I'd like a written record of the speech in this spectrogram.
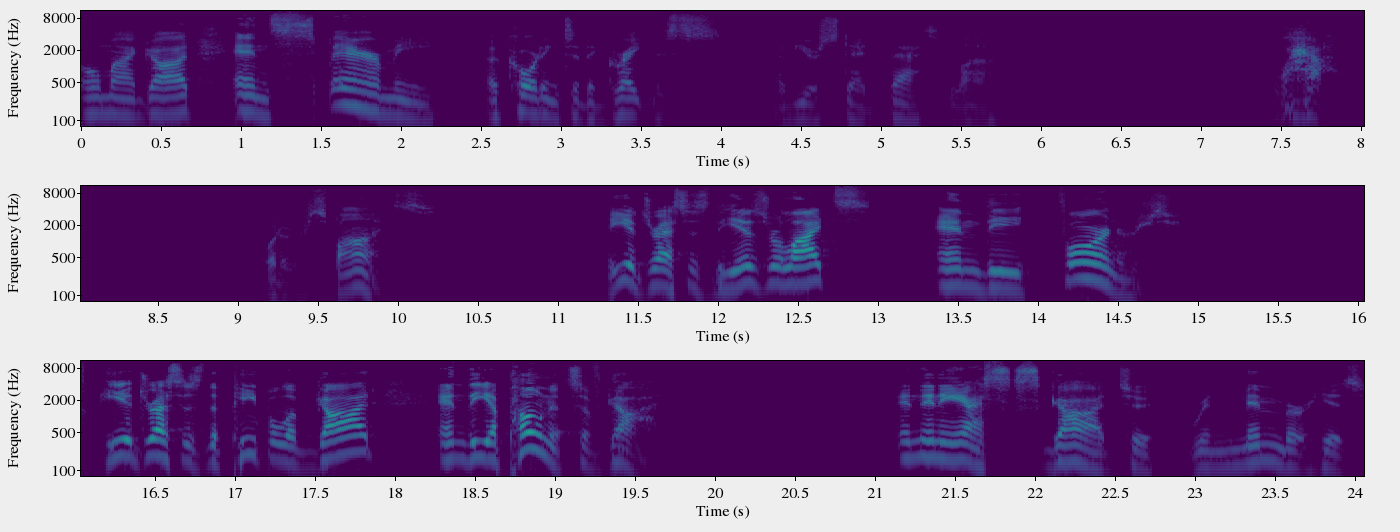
O my God, and spare me according to the greatness of your steadfast love. Wow. What a response. He addresses the Israelites and the foreigners he addresses the people of God and the opponents of God. And then he asks God to remember his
